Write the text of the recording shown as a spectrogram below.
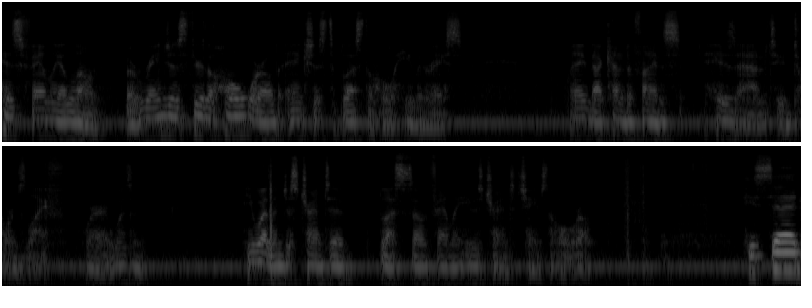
his family alone, but ranges through the whole world, anxious to bless the whole human race. I think that kind of defines his attitude towards life, where it wasn't, he wasn't just trying to bless his own family, he was trying to change the whole world. He said,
